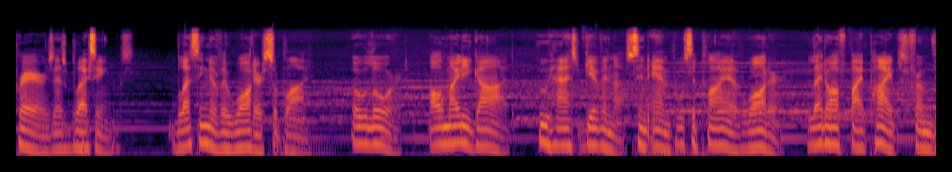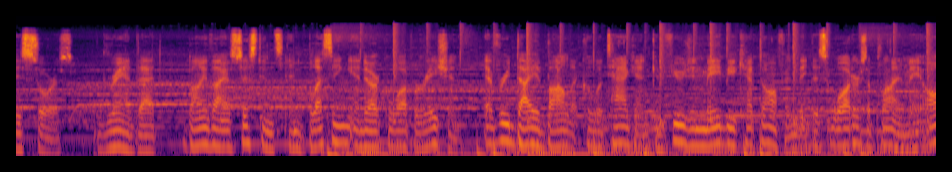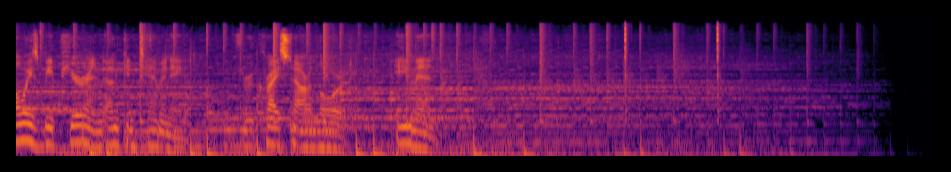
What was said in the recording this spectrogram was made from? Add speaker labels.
Speaker 1: prayers as blessings. Blessing of the water supply. O Lord, Almighty God, who hast given us an ample supply of water, let off by pipes from this source, grant that, by thy assistance and blessing and our cooperation, every diabolical attack and confusion may be kept off and that this water supply may always be pure and uncontaminated. Through Christ our Lord. Amen.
